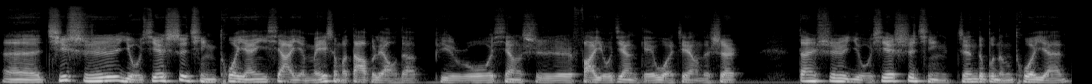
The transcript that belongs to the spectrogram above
呃，其实有些事情拖延一下也没什么大不了的，比如像是发邮件给我这样的事儿。但是有些事情真的不能拖延，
